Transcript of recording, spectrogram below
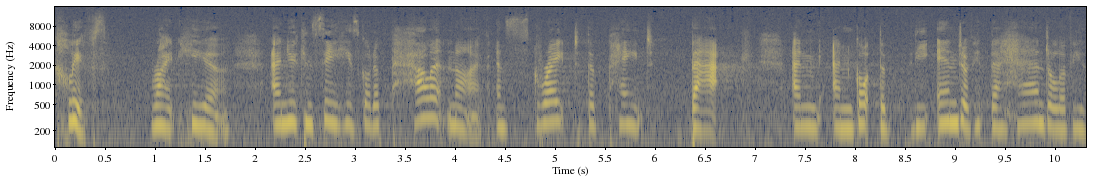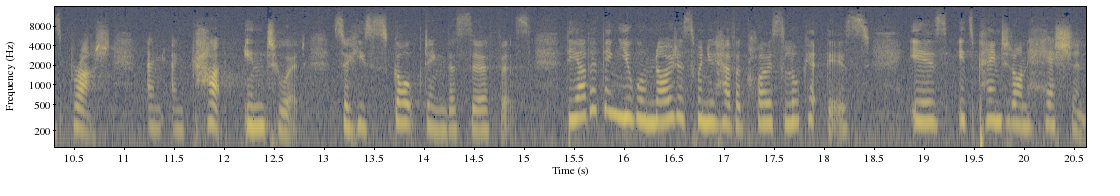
cliff right here. And you can see he's got a palette knife and scraped the paint back and, and got the, the end of the handle of his brush and, and cut into it. So he's sculpting the surface. The other thing you will notice when you have a close look at this is it's painted on Hessian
